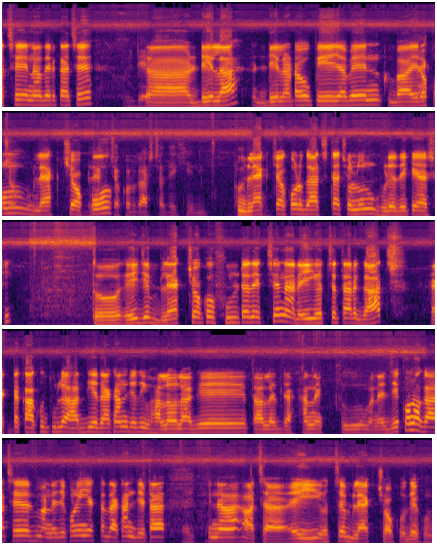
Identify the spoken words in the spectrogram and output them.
আছে এনাদের কাছে। ডেলা ডেলাটাও পেয়ে যাবেন বা এরকম ব্ল্যাক চকো। চকর গাছটা দেখিয়ে দিই। ব্ল্যাক চকর গাছটা চলুন ঘুরে দেখে আসি। তো এই যে ব্ল্যাক চকো ফুলটা দেখছেন আর এই হচ্ছে তার গাছ। একটা কাকু তুলে হাত দিয়ে দেখান যদি ভালো লাগে তাহলে দেখান একটু। মানে যে কোনো গাছের মানে যে কোনোই একটা দেখান যেটা কিনা আচ্ছা এই হচ্ছে ব্ল্যাক চকো দেখুন।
